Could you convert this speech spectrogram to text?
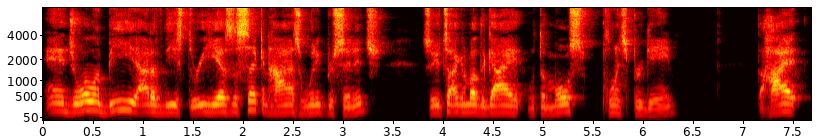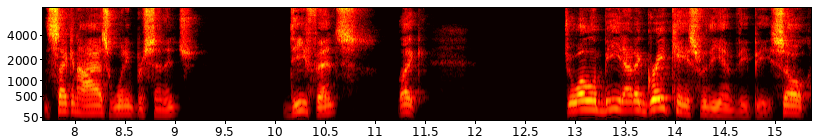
And Joel Embiid, out of these three, he has the second highest winning percentage. So you're talking about the guy with the most points per game the high second highest winning percentage, defense. Like Joel Embiid had a great case for the MVP. So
